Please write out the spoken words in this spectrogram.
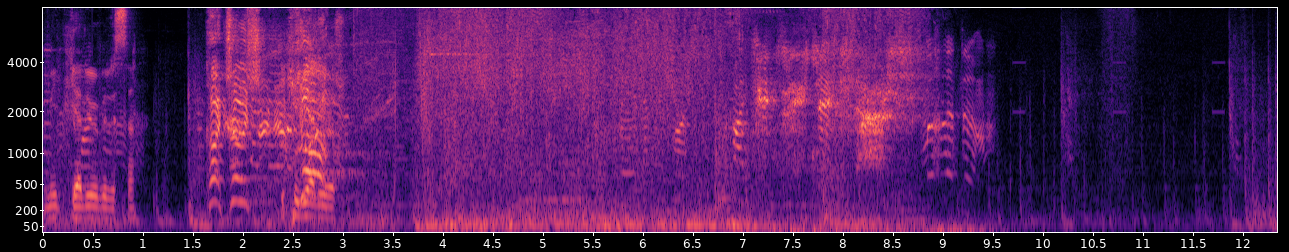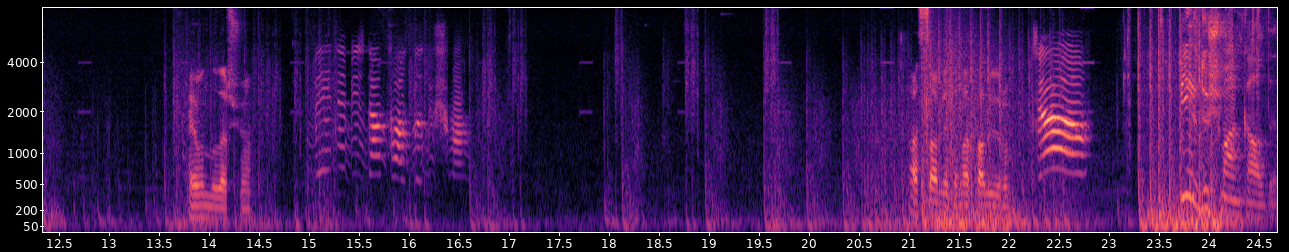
Mid geliyor birisi. Kaçış. İki geliyor. Heaven'dalar şu an. Az sabredin arkalıyorum. Bir düşman kaldı.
